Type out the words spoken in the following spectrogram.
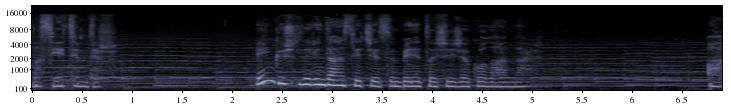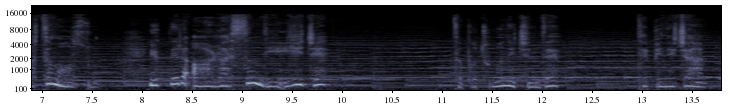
Vasiyetimdir. En güçlülerinden seçilsin beni taşıyacak olanlar. Ahtım olsun, yükleri ağırlaşsın diye iyice tabutumun içinde tepineceğim.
